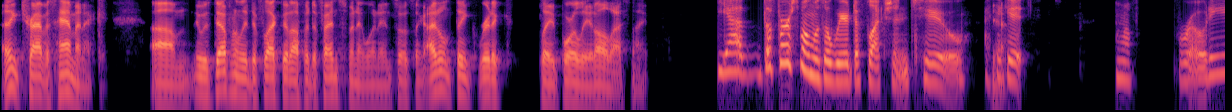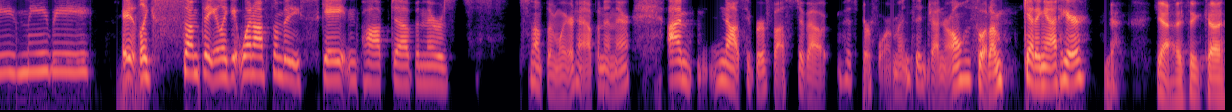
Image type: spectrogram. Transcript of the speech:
I think Travis Hamonic. Um, it was definitely deflected off a defenseman. It went in, so it's like I don't think Rittich played poorly at all last night. Yeah, the first one was a weird deflection too. I think it, I don't know Brodie maybe it like something like it went off somebody's skate and popped up, and there was something weird happening there. I'm not super fussed about his performance in general. Is what I'm getting at here. Yeah, yeah. I think uh,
